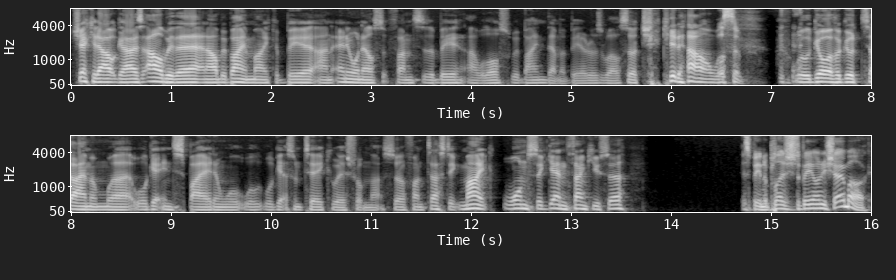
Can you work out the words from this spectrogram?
Check it out, guys. I'll be there and I'll be buying Mike a beer, and anyone else that fancies a beer, I will also be buying them a beer as well. So check it out. We'll, Awesome. we'll go have a good time and uh, we'll get inspired and we'll, we'll, we'll get some takeaways from that. So fantastic. Mike, once again, thank you, sir. It's been a pleasure to be on your show, Mark.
